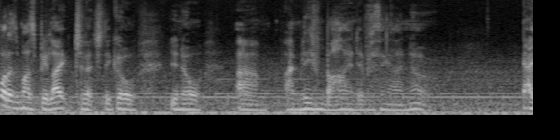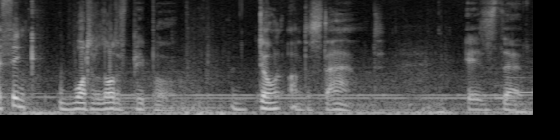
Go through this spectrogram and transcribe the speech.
what it must be like to actually go, you know, um, I'm leaving behind everything I know. I think what a lot of people don't understand is that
